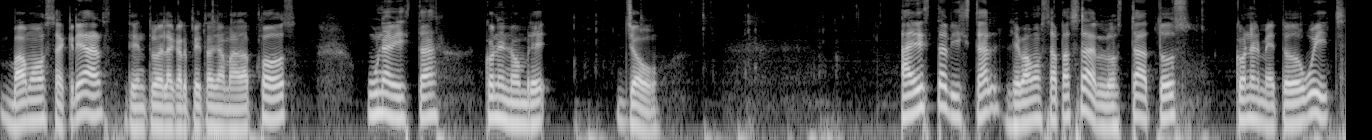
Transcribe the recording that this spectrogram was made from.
vamos a crear dentro de la carpeta llamada post una vista con el nombre Joe. A esta vista le vamos a pasar los datos con el método which.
